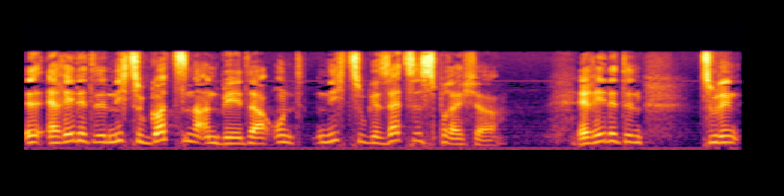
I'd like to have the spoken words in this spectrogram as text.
Er redete nicht zu Götzenanbeter und nicht zu Gesetzesbrecher. Er redete zu den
